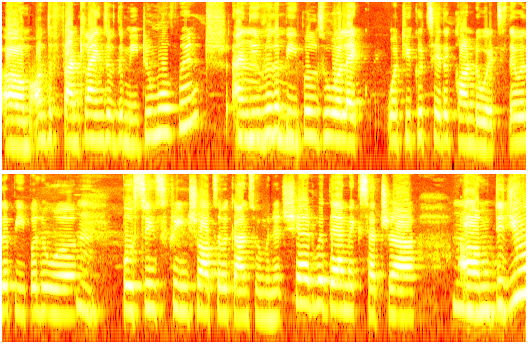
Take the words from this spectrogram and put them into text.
um, on the front lines of the Me Too movement, and these are the hmm. people who are like what you could say the conduits. They were the people who were posting screenshots of accounts women had shared with them, etc. Um, did you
